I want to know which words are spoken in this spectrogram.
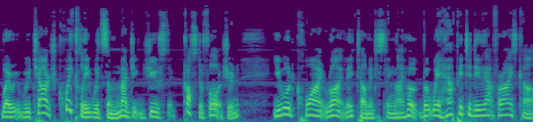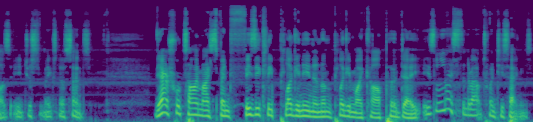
where it would be charged quickly with some magic juice that cost a fortune, you would quite rightly tell me to sling my hook. But we're happy to do that for ICE cars. It just makes no sense. The actual time I spend physically plugging in and unplugging my car per day is less than about 20 seconds.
